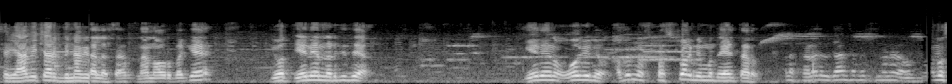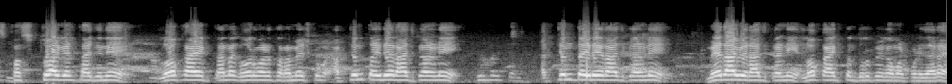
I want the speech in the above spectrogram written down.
ಸರ್ ಯಾವ ವಿಚಾರ ಭಿನ್ನ ಅಲ್ಲ ಸರ್ ನಾನು ಅವ್ರ ಬಗ್ಗೆ ಇವತ್ತು ಏನೇನು ನಡೆದಿದೆ ಏನೇನು ಹೋಗಿದೆಯೋ ಅದನ್ನ ಸ್ಪಷ್ಟವಾಗಿ ನಿಮ್ಮ ಮುಂದೆ ಹೇಳ್ತಾ ಇರೋದು. ನಾನು ಸ್ಪಷ್ಟವಾಗಿ ಹೇಳ್ತಾ ಇದ್ದೀನಿ ಲೋಕಾಯುಕ್ತನ ಗೌರವಾನ್ವಿತ ರಮೇಶ್ ಕುಮಾರ್ ಅತ್ಯಂತ ಹಿರಿಯ ರಾಜಕಾರಣಿ ಅತ್ಯಂತ ಹಿರಿಯ ರಾಜಕಾರಣಿ ಮೇಧಾವಿ ರಾಜಕಾರಣಿ ಲೋಕಾಯುಕ್ತನ ದುರುಪಯೋಗ ಮಾಡ್ಕೊಂಡಿದ್ದಾರೆ.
